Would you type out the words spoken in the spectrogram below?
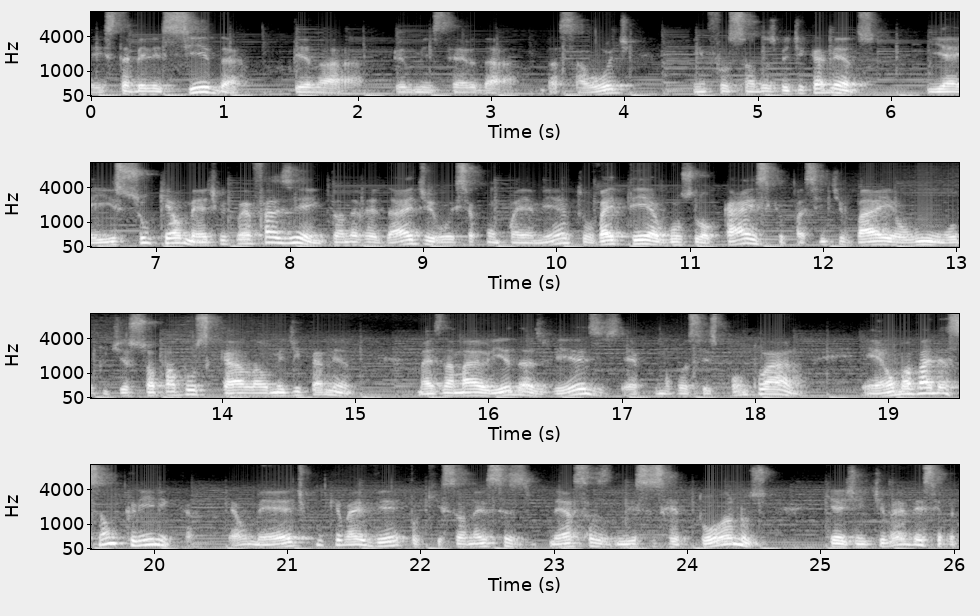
estabelecida pela, pelo Ministério da, da Saúde em função dos medicamentos. E é isso que é o médico que vai fazer. Então, na verdade, esse acompanhamento vai ter alguns locais que o paciente vai um outro dia só para buscar lá o medicamento. Mas na maioria das vezes, é como vocês pontuaram, é uma avaliação clínica. É o médico que vai ver, porque são nesses, nessas, nesses retornos que a gente vai ver se vai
